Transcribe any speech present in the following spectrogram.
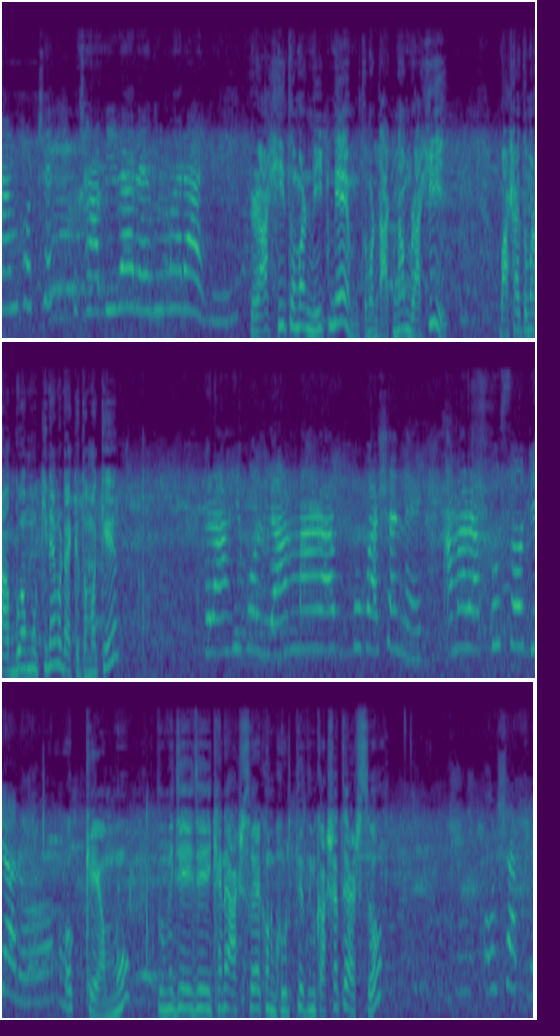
নাম হচ্ছে ঝাবিরা রেহুমা রাহি। রাহি তোমার নিক নেম তোমার ডাক নাম রাহি? বাসায় তোমার আব্বু আম্মু কি নামে ডাকে তোমাকে? রাহি বলি আমার আব্বু বাসা নেই আমার আব্বু সৌদি আরব। ওকে আম্মু। তুমি যে এই যে এখানে আসছো এখন ঘুরতে তুমি কার সাথে আসছো? ওর সাথে।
